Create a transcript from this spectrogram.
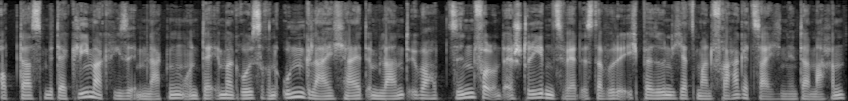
ob das mit der Klimakrise im Nacken und der immer größeren Ungleichheit im Land überhaupt sinnvoll und erstrebenswert ist, da würde ich persönlich jetzt mal ein Fragezeichen hintermachen.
